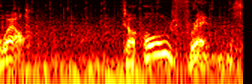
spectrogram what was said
Well, to old friends.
